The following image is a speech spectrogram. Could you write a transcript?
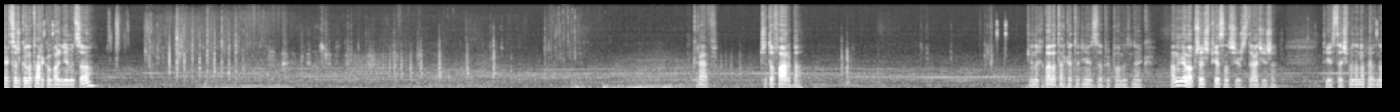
Jak coś go latarką walniemy, co? Krew. Czy to farba? Nie no, chyba latarka to nie jest dobry pomysł, no jak... Ale nie no, przecież pies nas już zdradzi, że tu jesteśmy, no na pewno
